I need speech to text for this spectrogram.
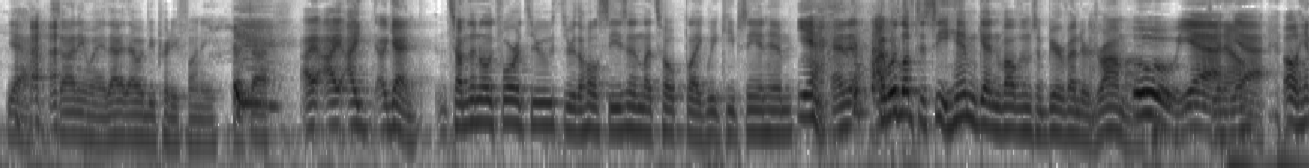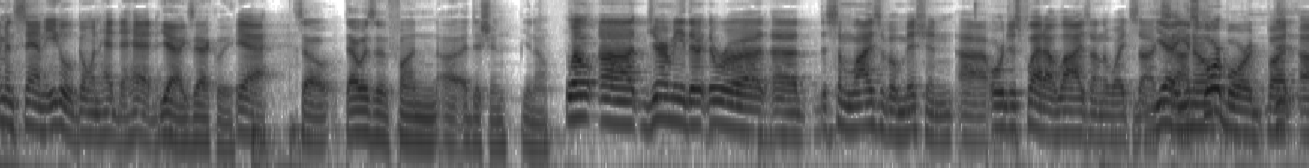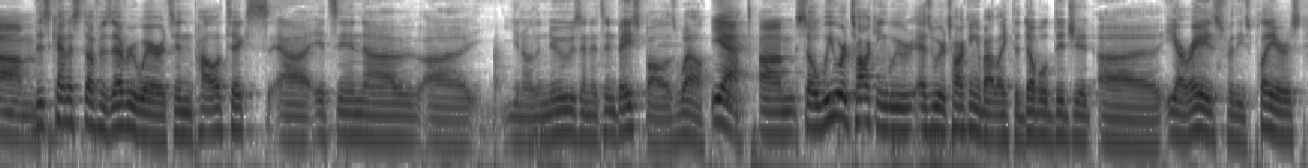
Yeah. So anyway, that that would be pretty funny. But uh, I, I, I again something to look forward to through the whole season. Let's hope like we keep seeing him. Yeah. And I would love to see him get involved in some beer vendor drama. Ooh, yeah, You know? yeah. Oh, him and Sam Eagle going head to head. Yeah, exactly. Yeah. So that was a fun uh, addition. You know. Well, uh, Jeremy, there, there were uh, uh, there's some lies of omission, uh, or just flat out lies on the White Sox Yeah, uh, you know, scoreboard. But um, this kind of stuff is everywhere. It's in politics. Uh, it's in uh, uh, you know the news, and it's in baseball as well. yeah, Um, so we were talking, we were as we were talking about like the double digit uh, ERAs for these players.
